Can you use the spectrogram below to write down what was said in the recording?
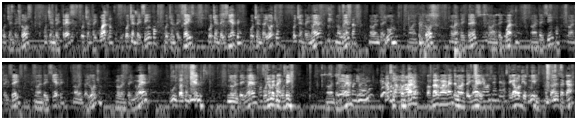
82, 83, 84, 85, 86, 87, 88, 89, 90, 91, 92, 93, 94, 95, 96, 97, 98, 99, uy, falta un billete, 99, pues yo me confundí, 99, Sí, contalo, contalo nuevamente 99. Digamos 10 mil. Entonces acá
